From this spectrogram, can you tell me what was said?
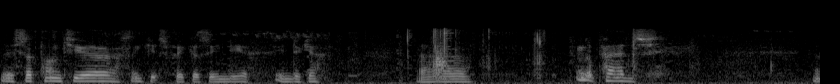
this Opuntia, I think it's Ficus India, indica. Uh, the pads uh,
